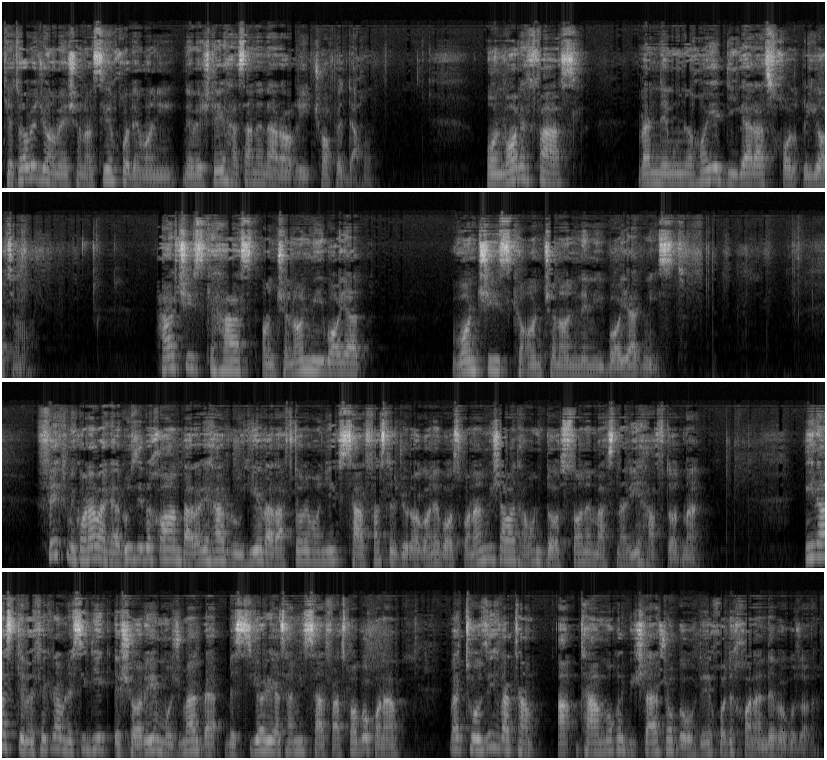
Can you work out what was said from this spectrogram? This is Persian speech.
کتاب جامعه شناسی خودمانی نوشته حسن نراقی چاپ دهم. عنوان فصل و نمونه های دیگر از خلقیات ما. هر چیز که هست آنچنان می باید وان چیز که آنچنان نمی باید نیست. فکر می کنم اگر روزی بخواهم برای هر روحیه و رفتارمان یک سرفصل جداگانه باز کنم می شود همان داستان مصنوی هفتاد من این است که به فکرم رسید یک اشاره مجمل به بسیاری از همین سرفصل ها بکنم و توضیح و تعمق بیشترش را به عهده خود خواننده بگذارم.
